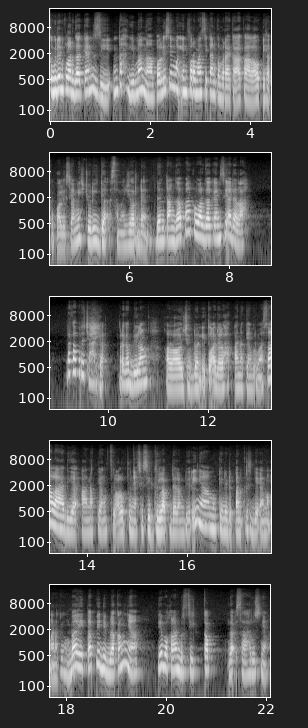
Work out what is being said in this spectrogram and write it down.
Kemudian keluarga Kenzi, entah gimana, polisi menginformasikan ke mereka kalau pihak kepolisian nih curiga sama Jordan. Dan tanggapan keluarga Kenzi adalah, mereka percaya. Mereka bilang kalau Jordan itu adalah anak yang bermasalah, dia anak yang selalu punya sisi gelap dalam dirinya. Mungkin di depan Chris dia emang anak yang baik, tapi di belakangnya dia bakalan bersikap nggak seharusnya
